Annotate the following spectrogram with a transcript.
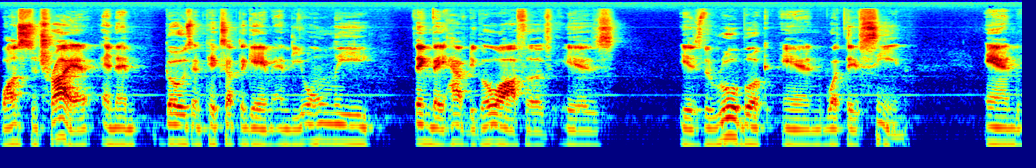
wants to try it, and then goes and picks up the game, and the only thing they have to go off of is is the rule book and what they've seen. And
